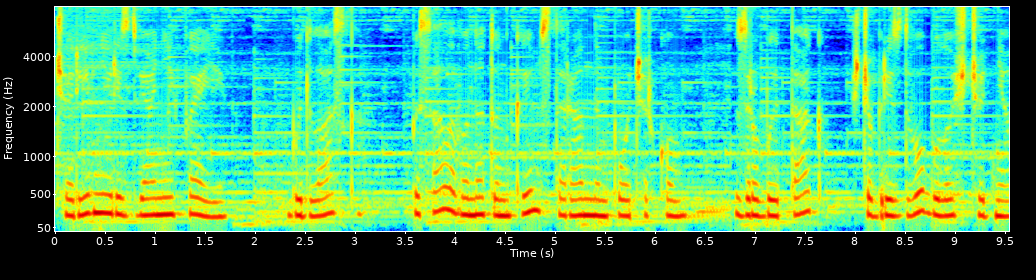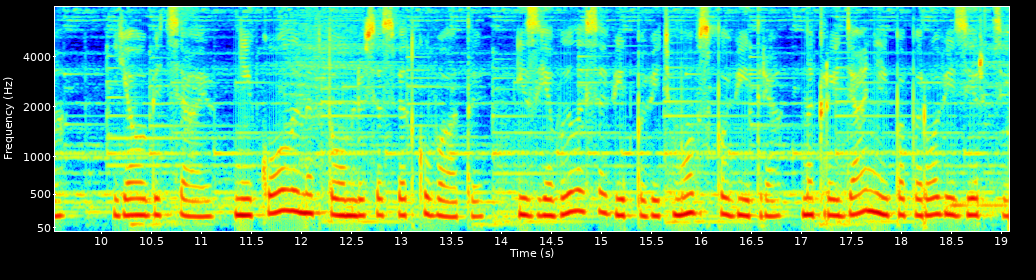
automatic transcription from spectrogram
чарівній різдвяній феї. Будь ласка, писала вона тонким старанним почерком. Зроби так, щоб Різдво було щодня. Я обіцяю, ніколи не втомлюся святкувати. І з'явилася відповідь, мов з повітря, на крейдяній паперовій зірці,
